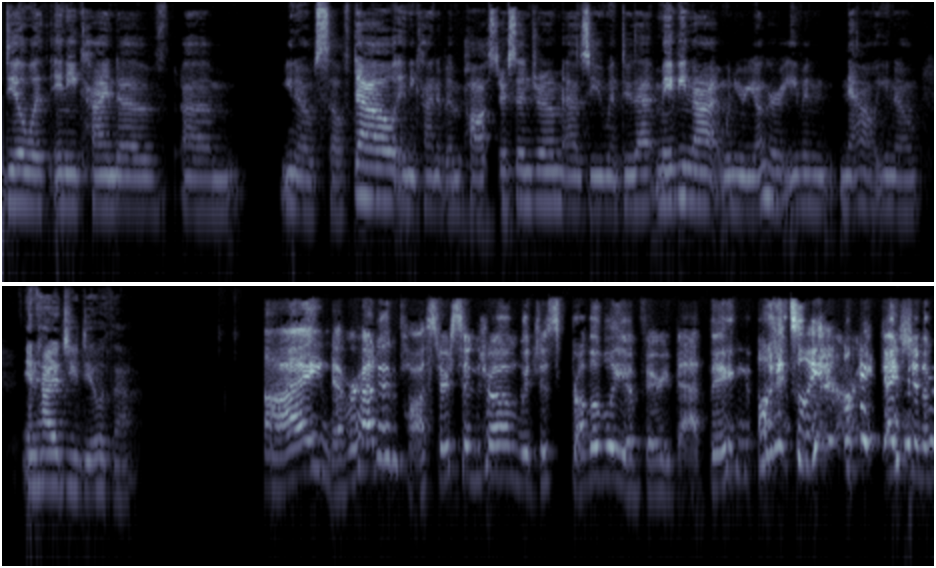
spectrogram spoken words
deal with any kind of um, you know, self doubt, any kind of mm-hmm. imposter syndrome as you went through that? Maybe not when you're younger, even now, you know. And how did you deal with that? I never had imposter syndrome, which is probably a very bad thing, honestly. like I should have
